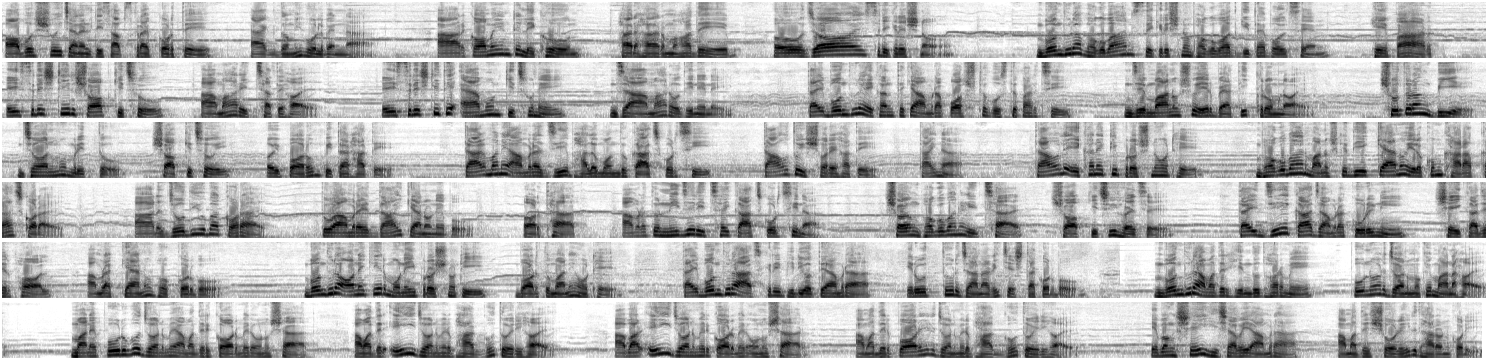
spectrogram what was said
অবশ্যই চ্যানেলটি সাবস্ক্রাইব করতে একদমই বলবেন না। আর কমেন্টে লিখুন, হর হর মহাদেব ও জয় শ্রীকৃষ্ণ। বন্ধুরা, ভগবান শ্রীকৃষ্ণ ভগবদ গীতায় বলছেন, হে পার্থ, এই সৃষ্টির সব কিছু আমার ইচ্ছাতে হয়। এই সৃষ্টিতে এমন কিছু নেই যা আমার অধীনে নেই। তাই বন্ধুরা, এখান থেকে আমরা স্পষ্ট বুঝতে পারছি যে মানুষও এর ব্যতিক্রম নয়। সুতরাং বিয়ে, জন্ম, মৃত্যু সব কিছুই ওই পরম পিতার হাতে। তার মানে আমরা যে ভালো মন্দ কাজ করছি, তাও তো ঈশ্বরের হাতে, তাই না? তাহলে এখানে একটি প্রশ্ন ওঠে, ভগবান মানুষকে দিয়ে কেন এরকম খারাপ কাজ করায়? আর যদিও বা করায়, তো আমরা এর দায় কেন নেব? অর্থাৎ আমরা তো নিজের ইচ্ছায় কাজ করছি না, স্বয়ং ভগবানের ইচ্ছায় সব কিছুই হয়েছে। তাই যে কাজ আমরা করিনি, সেই কাজের ফল আমরা কেন ভোগ করব? বন্ধুরা, অনেকের মনেই প্রশ্নটি বর্তমানে ওঠে। তাই বন্ধুরা, আজকের এই ভিডিওতে আমরা এর উত্তর জানারই চেষ্টা করব। বন্ধুরা, আমাদের হিন্দু ধর্মে পুনর্জন্মকে মানা হয়। মানে পূর্ব জন্মে আমাদের কর্মের অনুসার আমাদের এই জন্মের ভাগ্য তৈরি হয়। আবার এই জন্মের কর্মের অনুসার আমাদের পরের জন্মের ভাগ্য তৈরি হয় এবং সেই হিসাবেই আমরা আমাদের শরীর ধারণ করি।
